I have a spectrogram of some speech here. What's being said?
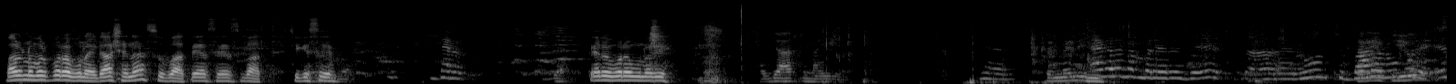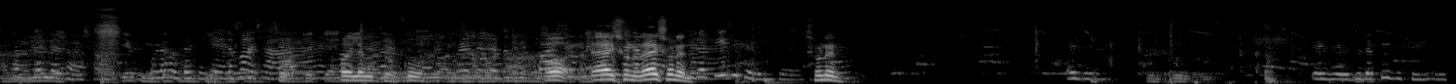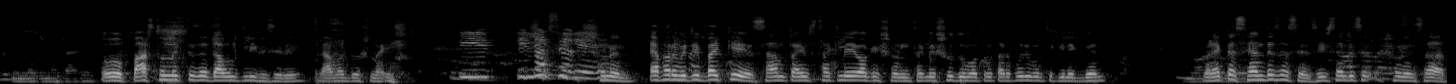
বারো নম্বর পড়াবো না, এটা আসে না? সুবাত এস এস বাত, ঠিক আছে? তেরো পড়াবো না রে। শোনেন শোনেন শোনেন। এই যে এই যে দুটা পি দিছে ও পার্সোনাল লিখতে যে ডাবল ক্লিক হয়েছে রে আমার দোষ নাই। শুনেন অ্যাফার্মেটিভ বাক্যে সামটাইমস থাকলে অকেশনাল থাকলে শুধুমাত্র তার পরিবর্তে কি লিখবেন? মানে একটা সেন্টেন্স আছে সেই সেন্টেন্সে শুনেন স্যার।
